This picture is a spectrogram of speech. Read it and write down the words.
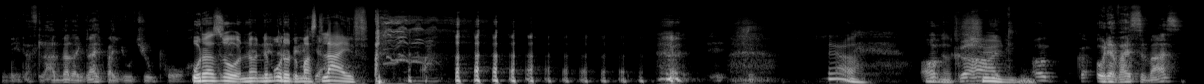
Nee, das laden wir dann gleich bei YouTube hoch. Oder so. Nee, Ne, oder du machst ja- live. ja. Oh Gott. Oh Gott. Oder weißt du was?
